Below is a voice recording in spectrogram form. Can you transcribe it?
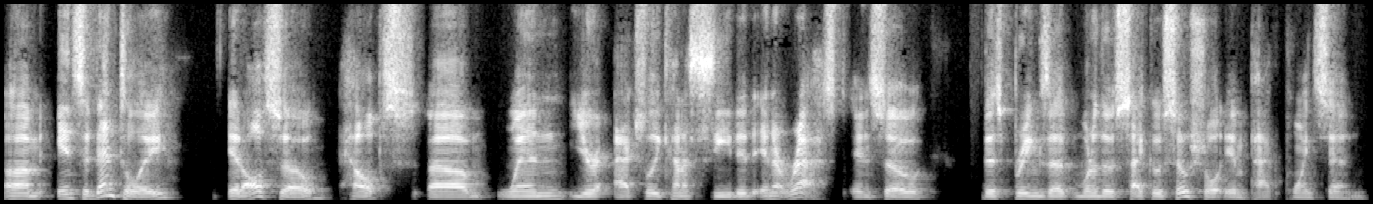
Um, incidentally, it also helps um, when you're actually kind of seated and at rest. And so this brings up one of those psychosocial impact points in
